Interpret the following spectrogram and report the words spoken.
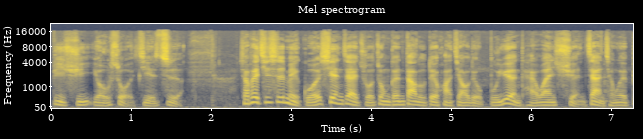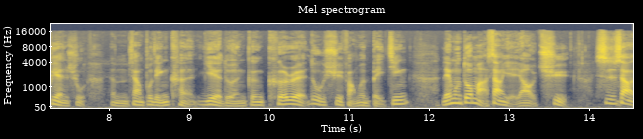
必须有所节制。小佩，其实美国现在着重跟大陆对话交流，不愿台湾选战成为变数。嗯，像布林肯、叶伦跟科瑞陆续访问北京，雷蒙多马上也要去。事实上，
